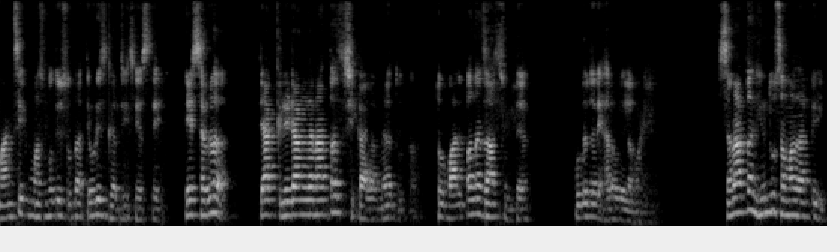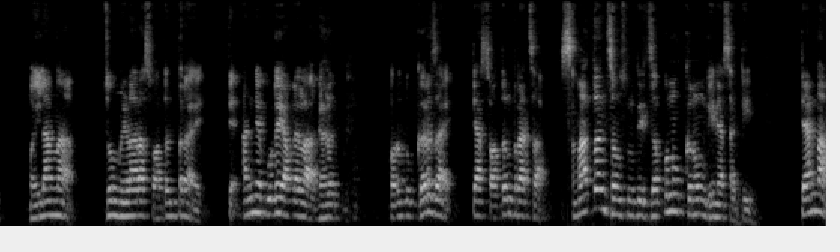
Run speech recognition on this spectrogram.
मानसिक मजबूती सुद्धा तेवढीच गरजेची असते. हे सगळं त्या क्रीडांगणातच शिकायला मिळत होतं. तो बालपणच आज सुद्धा कुठेतरी हरवलेला वाटेल. सनातन हिंदू समाजातील महिलांना जो मिळणारा स्वातंत्र्य आहे ते अन्य कुठे आपल्याला आढळत नाही. परंतु गरज आहे त्या स्वातंत्र्याचा सनातन संस्कृती जपणूक करून घेण्यासाठी त्यांना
